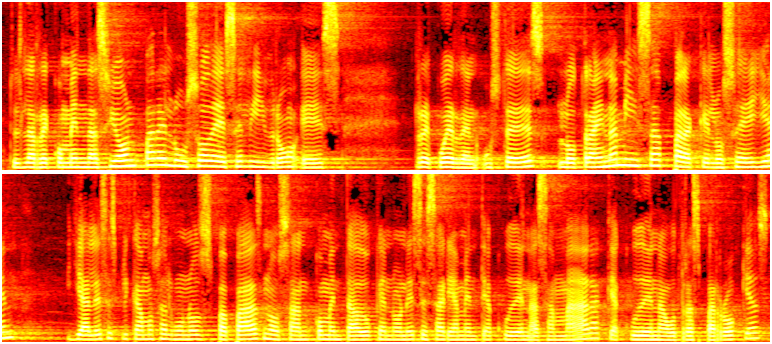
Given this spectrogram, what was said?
Entonces, la recomendación para el uso de ese libro es, recuerden, ustedes lo traen a misa para que lo sellen. Ya les explicamos, algunos papás nos han comentado que no necesariamente acuden a Samara, que acuden a otras parroquias.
